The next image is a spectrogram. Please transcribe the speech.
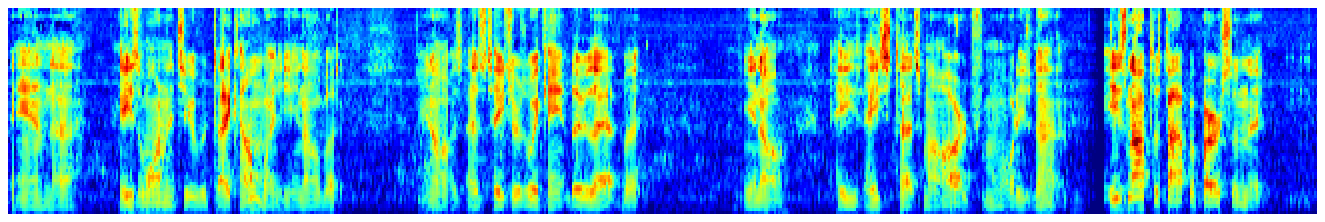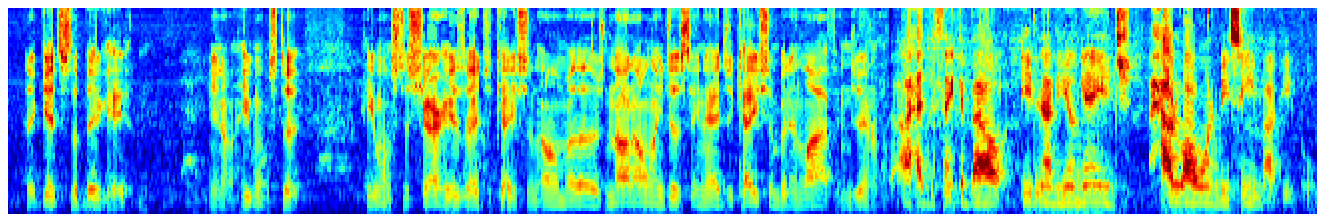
and uh, he's the one that you would take home with you, you know. But you know, as, as teachers, we can't do that. But you know, he, he's touched my heart from what he's done. He's not the type of person that that gets the big head. You know, he wants to he wants to share his education on with others, not only just in education, but in life in general. I had to think about, even at a young age, how do I want to be seen by people?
